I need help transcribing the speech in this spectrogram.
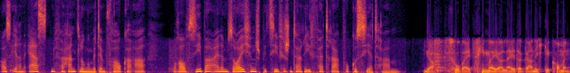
aus Ihren ersten Verhandlungen mit dem VKA, worauf Sie bei einem solchen spezifischen Tarifvertrag fokussiert haben? Ja, so weit sind wir ja leider gar nicht gekommen,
